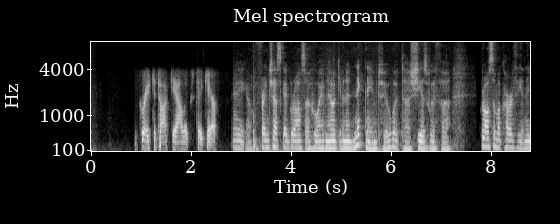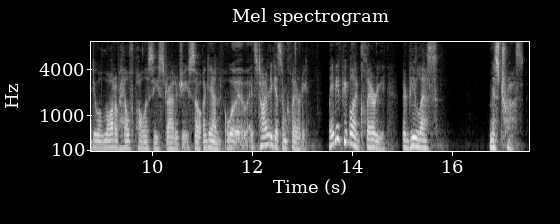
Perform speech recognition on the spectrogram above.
Great to talk to you, Alex. Take care. There you go. Francesca Grasso, who I have now given a nickname to, but uh, she is with uh, Grasso McCarthy, and they do a lot of health policy strategy. So again, it's time to get some clarity. Maybe if people had clarity, there'd be less mistrust.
